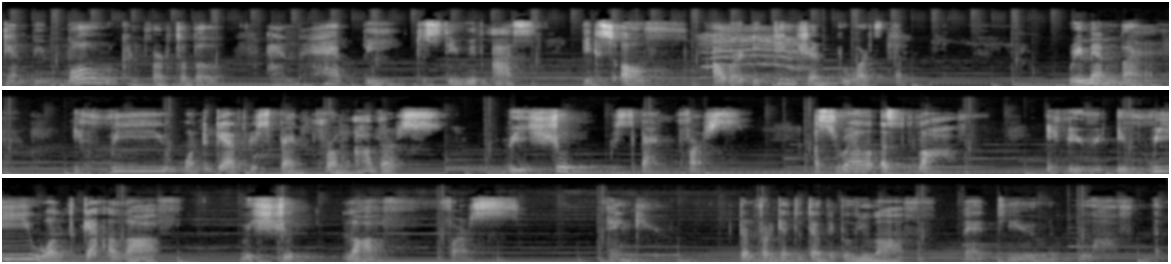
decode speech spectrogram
can be more comfortable and happy to stay with us because of our attention towards them. Remember, if we want to get respect from others, we should respect first, as well as love. If we, if we want to get a love, we should love first. Thank you. Don't forget to tell people you love that you love them.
